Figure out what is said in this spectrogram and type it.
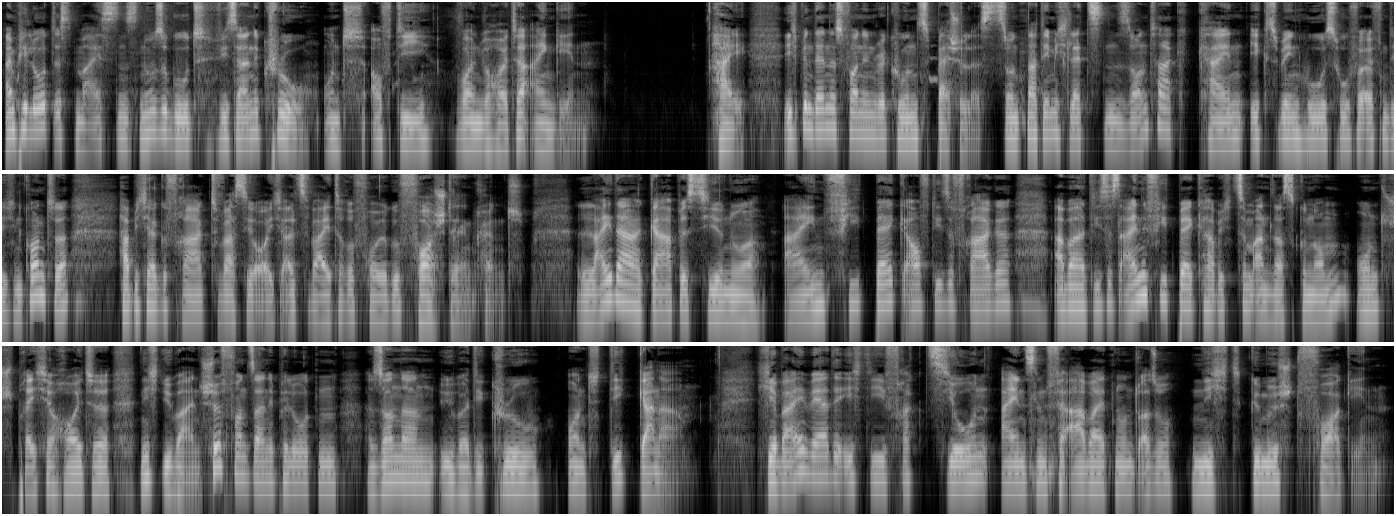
Ein Pilot ist meistens nur so gut wie seine Crew und auf die wollen wir heute eingehen. Hi, ich bin Dennis von den Raccoon Specialists und nachdem ich letzten Sonntag kein X-Wing Who's Who veröffentlichen konnte, habe ich ja gefragt, was ihr euch als weitere Folge vorstellen könnt. Leider gab es hier nur ein Feedback auf diese Frage, aber dieses eine Feedback habe ich zum Anlass genommen und spreche heute nicht über ein Schiff und seine Piloten, sondern über die Crew und die Gunner. Hierbei werde ich die Fraktion einzeln verarbeiten und also nicht gemischt vorgehen.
